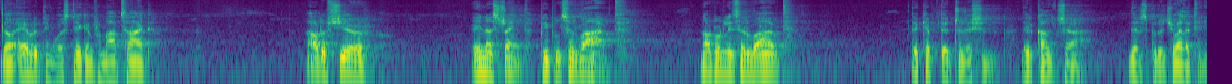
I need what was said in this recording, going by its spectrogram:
Though everything was taken from outside, out of sheer inner strength, people survived. Not only survived, they kept their tradition, their culture, their spirituality.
